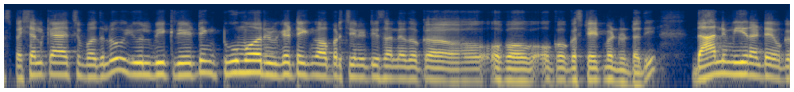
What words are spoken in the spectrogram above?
స్పెషల్ క్యాచ్ బదులు you will be creating two more wicketing opportunities అనేది ఒక ఒక ఒక స్టేట్మెంట్ ఉంటుంది. దాన్ని మీరు అంటే ఒక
